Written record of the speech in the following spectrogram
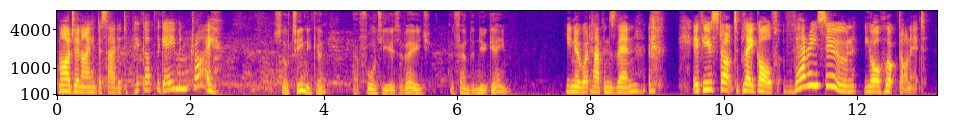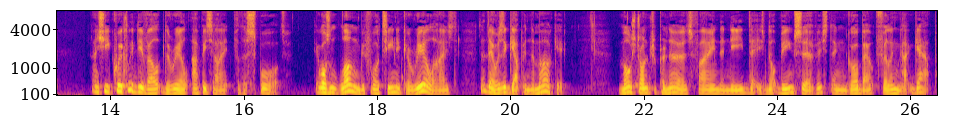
Marja and I had decided to pick up the game and try. So Tineke, at 40 years of age, had found a new game. You know what happens then? If you start to play golf, very soon you're hooked on it. And she quickly developed a real appetite for the sport. It wasn't long before Tineke realised that there was a gap in the market. Most entrepreneurs find a need that is not being serviced and go about filling that gap.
